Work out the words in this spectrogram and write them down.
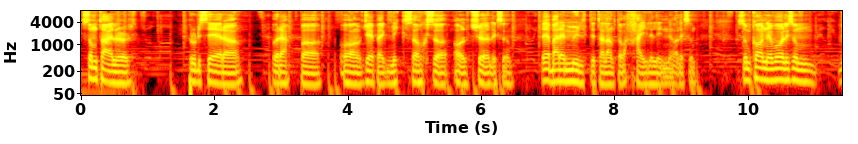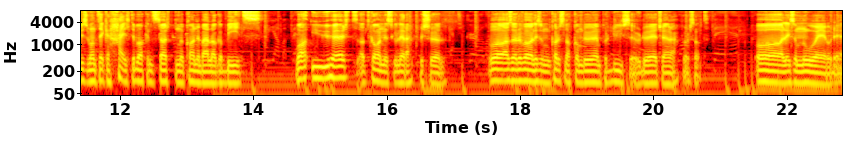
som Tyler produserer og rapper, og JPEG mikser også alt sjøl, liksom. Det er bare multitalent over hele linja, liksom. Som Kanye var liksom Hvis man tenker helt tilbake til starten, og Kanye bare laga beats Var uhørt at Kanye skulle rappe sjøl. Altså, det var liksom Hva du snakker om? Du er en producer, du er ikke en rapper. sant? Og liksom nå er jo det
